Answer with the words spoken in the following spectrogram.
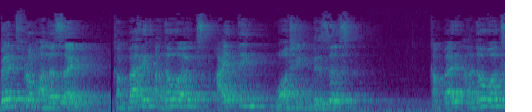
Beth from other side. Comparing other works, I think washing dishes Comparing other works,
